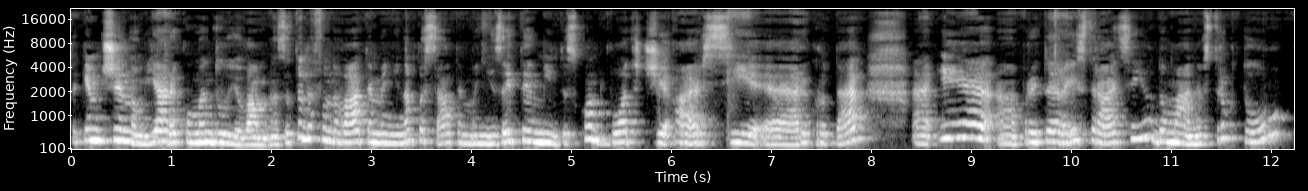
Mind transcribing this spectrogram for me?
Таким чином, я рекомендую вам зателефонувати мені, написати мені, зайти в мій дисконт-бот чи ARC е, рекрутер е, і е, пройти реєстрацію до мене в структуру.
